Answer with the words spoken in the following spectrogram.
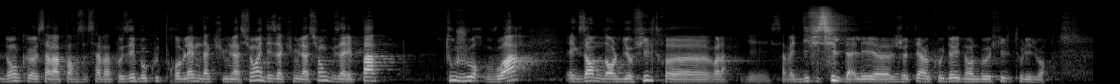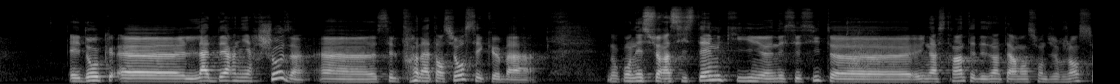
Donc euh, ça va, poser beaucoup de problèmes d'accumulation et des accumulations que vous n'allez pas toujours voir. Exemple, dans le biofiltre, euh, voilà, ça va être difficile d'aller euh, jeter un coup d'œil dans le biofiltre tous les jours. Et donc, la dernière chose, c'est le point d'attention, c'est que bah, donc on est sur un système qui nécessite une astreinte et des interventions d'urgence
